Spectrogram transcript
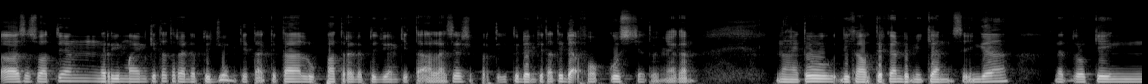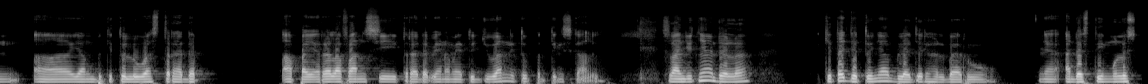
uh, sesuatu yang ngerimain kita terhadap tujuan kita. Kita lupa terhadap tujuan kita. Alhasil seperti itu dan kita tidak fokus jatuhnya kan. Nah, itu dikhawatirkan demikian sehingga networking uh, yang begitu luas terhadap apa ya relevansi terhadap yang namanya tujuan itu penting sekali. Selanjutnya adalah kita jatuhnya belajar hal baru. Ya, ada stimulus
